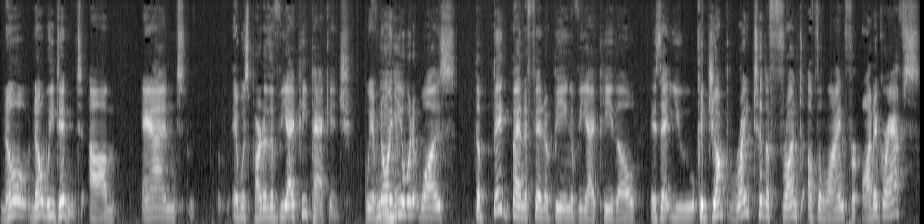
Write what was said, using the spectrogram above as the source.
No, no, we didn't. Um, and it was part of the VIP package. We have no idea what it was. The big benefit of being a VIP, though, is that you could jump right to the front of the line for autographs,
